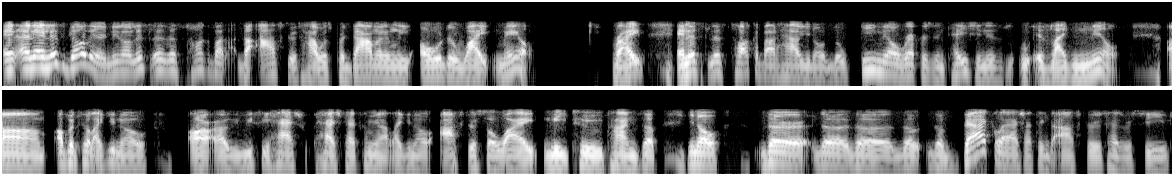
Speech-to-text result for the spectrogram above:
And and then let's go there. You know, let's let's let's talk about the Oscars. How it's predominantly older white male, right? And let's let's talk about how you know the female representation is is like nil, um, up until like you know. Our, our, we see hash, hashtags coming out like you know Oscars so white, Me Too, Times Up. You know the the the the the backlash I think the Oscars has received,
